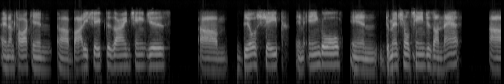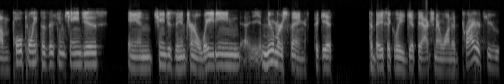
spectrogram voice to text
and I'm talking uh, body shape design changes, um, bill shape and angle and dimensional changes on that, um, pull point position changes, and changes the internal weighting, uh, numerous things to get to basically get the action I wanted. Prior to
